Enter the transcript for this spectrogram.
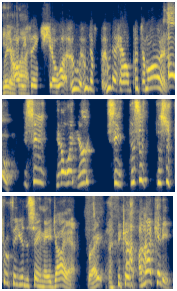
But all these things show up. Who, who the, who the hell puts them on? Oh, you see, you know what? You're see, this is this is proof that you're the same age I am, right? Because I'm not kidding.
